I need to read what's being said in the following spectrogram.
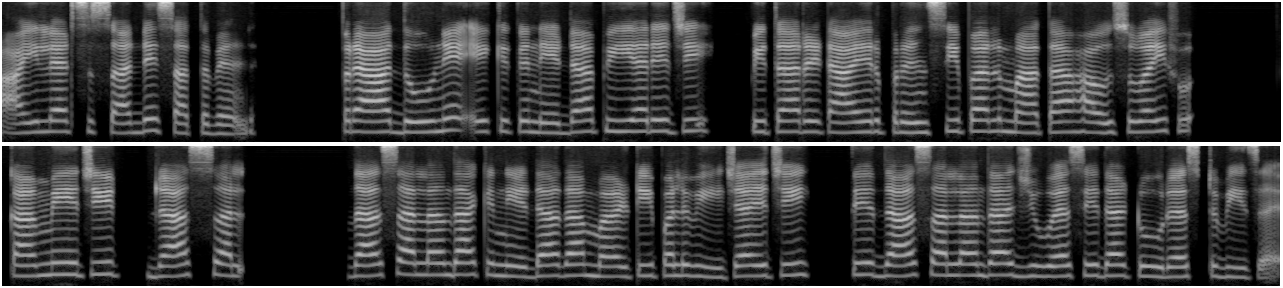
IELTS 7.5 band ਭਰਾ ਦੋਨੇ ਇੱਕ ਕੈਨੇਡਾ ਪੀਆਰ ਹੈ ਜੀ। ਪਿਤਾ ਰਿਟਾਇਰ ਪ੍ਰਿੰਸੀਪਲ, ਮਾਤਾ ਹਾਊਸਵਾਈਫ। ਕਾਮੇ ਜੀ 10 ਸਾਲ 10 ਸਾਲਾਂ ਦਾ ਕੈਨੇਡਾ ਦਾ ਮਲਟੀਪਲ ਵੀਜ਼ਾ ਹੈ ਜੀ ਤੇ 10 ਸਾਲਾਂ ਦਾ ਯੂਐਸਏ ਦਾ ਟੂਰਿਸਟ ਵੀਜ਼ਾ ਹੈ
